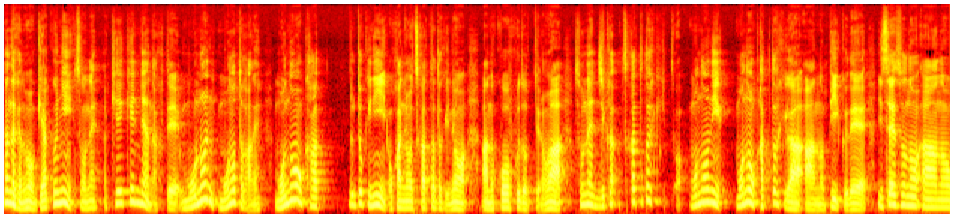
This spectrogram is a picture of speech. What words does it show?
なんだけども、逆に、そのね、経験ではなくて、物、物とかね、物を買って、る時にお金を使った時のあの幸福度っていうのはそのね時間使った時物に物を買った時があのピークで実際そのあの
